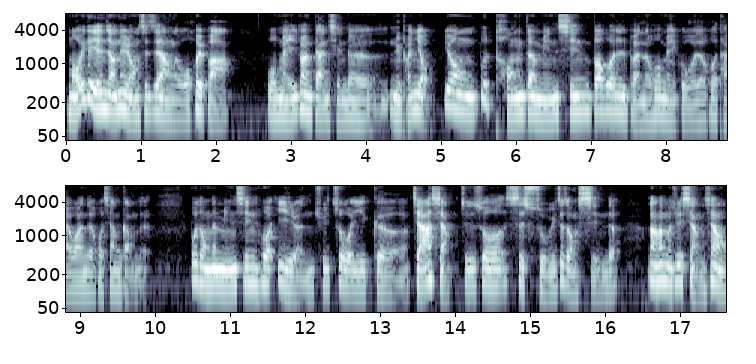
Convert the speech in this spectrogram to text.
某一个演讲内容是这样的，我会把我每一段感情的女朋友用不同的明星，包括日本的或美国的或台湾的或香港的不同的明星或艺人去做一个假想，就是说是属于这种型的，让他们去想象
